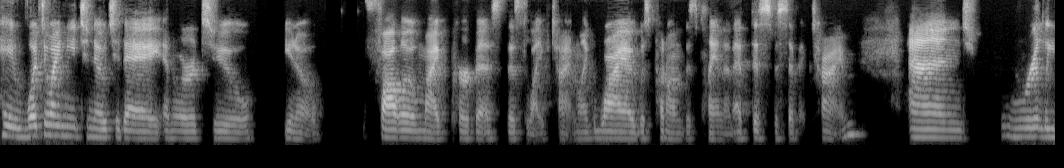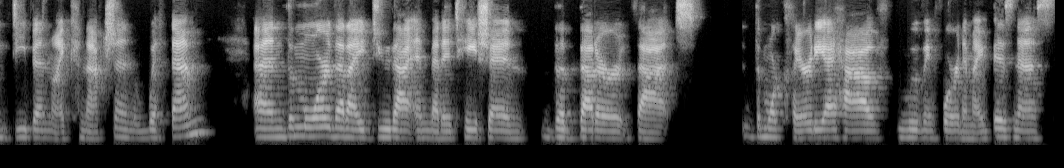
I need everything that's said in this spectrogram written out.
hey, what do I need to know today in order to, you know, follow my purpose this lifetime, like why I was put on this planet at this specific time, and really deepen my connection with them. And the more that I do that in meditation, the better that the more clarity I have moving forward in my business.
